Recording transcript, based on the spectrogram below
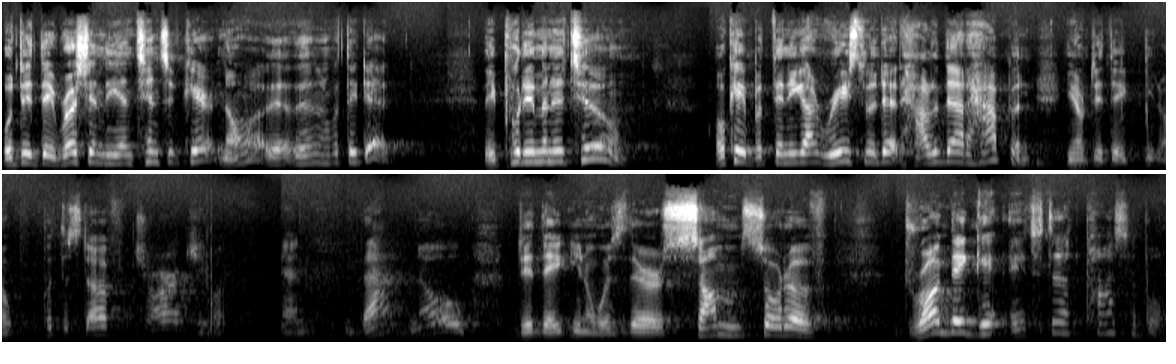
Well, did they rush in the intensive care? No, that's not what they did. They put him in a tomb. Okay, but then he got raised from the dead. How did that happen? You know, did they, you know, put the stuff, charge, you know, and that? No. Did they, you know, was there some sort of drug they get? It's not possible.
